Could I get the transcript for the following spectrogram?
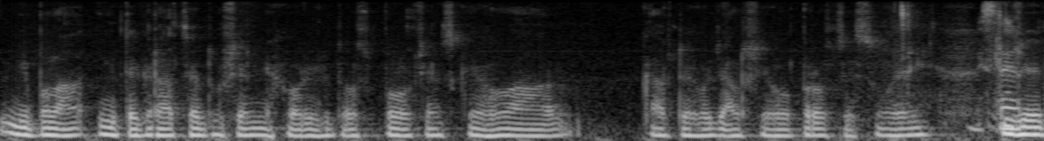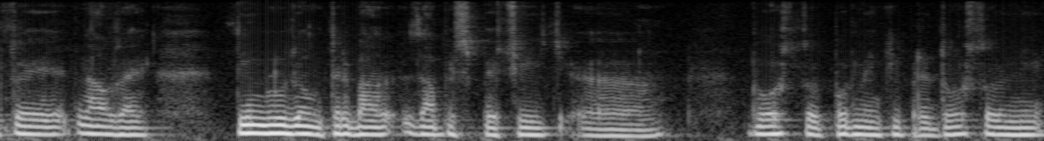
nebola integrácia duševne chorých do spoločenského a každého ďalšieho procesu. Hej. Myslím... Čiže to je naozaj, tým ľuďom treba zabezpečiť e, dôstoj, podmienky pre dôstojný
